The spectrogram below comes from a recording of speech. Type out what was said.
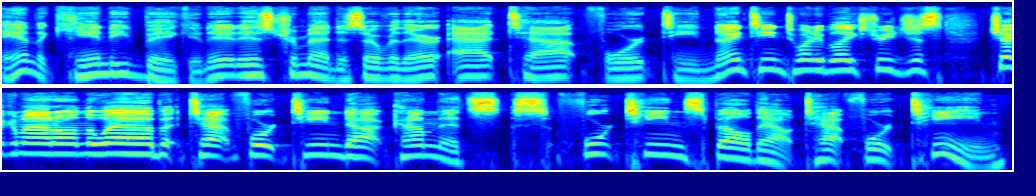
and the candied bacon. It is tremendous over there at Tap 14. 1920 Blake Street. Just check them out on the web, tap14.com. That's 14 spelled out, tap14 Dot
